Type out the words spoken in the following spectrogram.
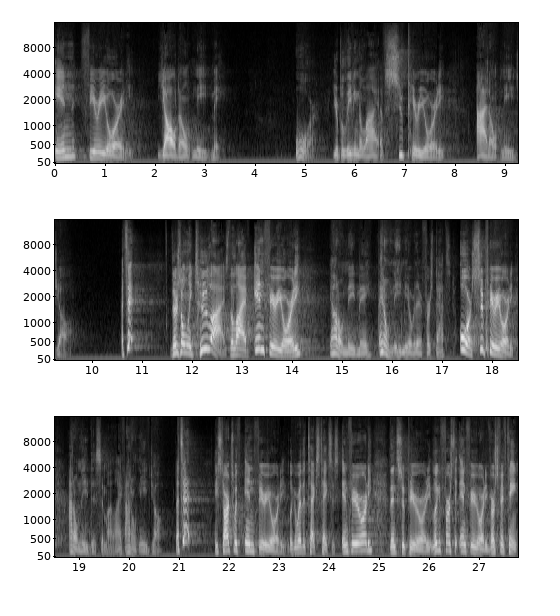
inferiority. Y'all don't need me. Or you're believing the lie of superiority. I don't need y'all. That's it. There's only two lies the lie of inferiority. Y'all don't need me. They don't need me over there at First Baptist. Or superiority. I don't need this in my life. I don't need y'all. That's it. He starts with inferiority. Look at where the text takes us inferiority, then superiority. Look at first at inferiority, verse 15.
